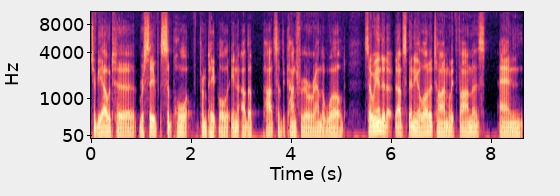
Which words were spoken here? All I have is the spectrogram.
to be able to receive support from people in other parts of the country or around the world. So we ended up spending a lot of time with farmers and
